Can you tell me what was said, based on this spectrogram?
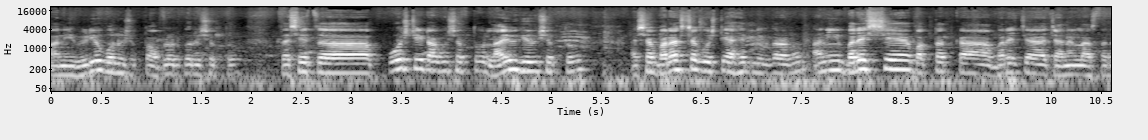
आणि व्हिडिओ बनवू शकतो अपलोड करू शकतो. तसेच पोस्टही टाकू शकतो लाईव्ह घेऊ शकतो. अशा बऱ्याचशा गोष्टी आहेत मित्रांनो. आणि बरेचसे बघतात का बरेच चॅनलला असतात.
